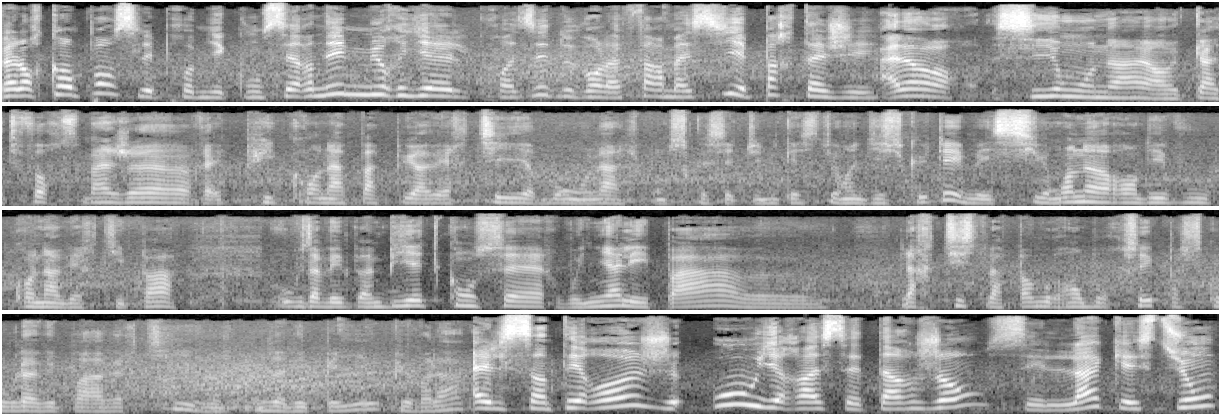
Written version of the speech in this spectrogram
Alors qu'en pensent les premiers concernés Muriel, croisée devant la pharmacie, est partagée. Alors, si on a un cas de force majeure et puis qu'on n'a pas pu avertir, bon là, je pense que c'est une question à discuter, mais si on a un rendez-vous qu'on n'avertit pas, vous avez un billet de concert, vous n'y allez pas, euh, l'artiste va pas vous rembourser parce que vous l'avez pas averti, vous avez payé, puis voilà. Elle s'interroge où ira cet argent? C'est la question.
